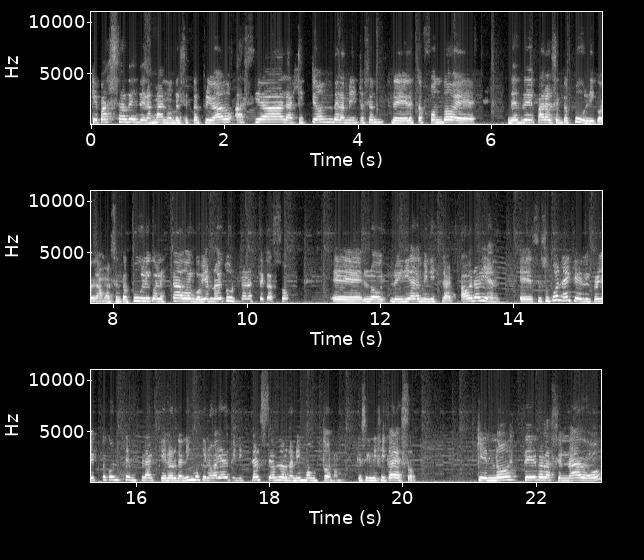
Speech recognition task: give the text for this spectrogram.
que pasa desde las manos del sector privado hacia la gestión de la administración de, estos fondos eh, desde para el sector público, digamos, el sector público, el Estado, el gobierno de turno en este caso, eh, lo, lo, iría a administrar. Ahora bien, eh, se supone que el proyecto contempla que el organismo que lo vaya a administrar sea un organismo autónomo. ¿Qué significa eso? Que no esté relacionado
